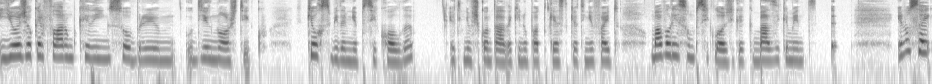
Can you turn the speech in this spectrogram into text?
e hoje eu quero falar um bocadinho sobre um, o diagnóstico que eu recebi da minha psicóloga. Eu tinha-vos contado aqui no podcast que eu tinha feito uma avaliação psicológica que basicamente eu não sei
